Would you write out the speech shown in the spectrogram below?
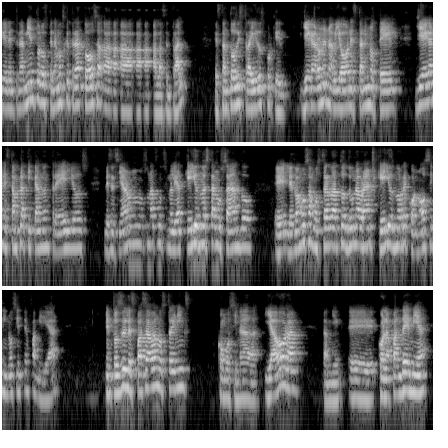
que el entrenamiento los tenemos que traer todos a, la central. Están todos distraídos porque llegaron en avión, están en hotel, llegan, están platicando entre ellos, les enseñaron una funcionalidad que ellos no están usando, eh, les vamos a mostrar datos de una branch que ellos no reconocen y no sienten familiar. Entonces les pasaban los trainings como si nada. Y ahora, también eh, con la pandemia,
